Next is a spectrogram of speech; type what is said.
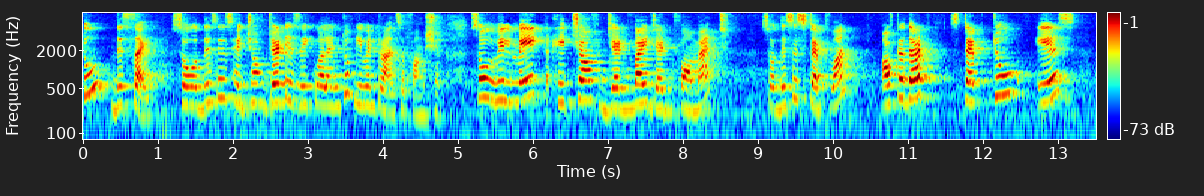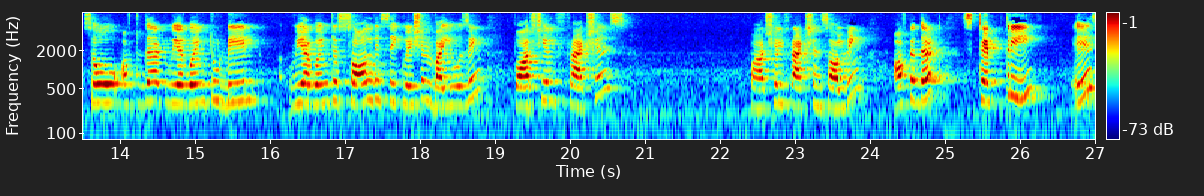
to this side. So, this is h of z is equivalent to given transfer function. So, we will make h of z by z format. So, this is step 1. After that step 2 is, so after that we are going to deal, we are going to solve this equation by using partial fractions, partial fraction solving. After that step 3 is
